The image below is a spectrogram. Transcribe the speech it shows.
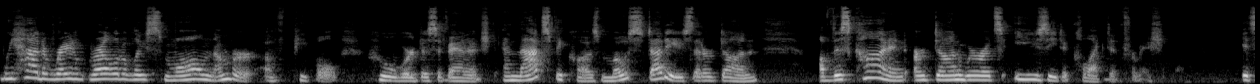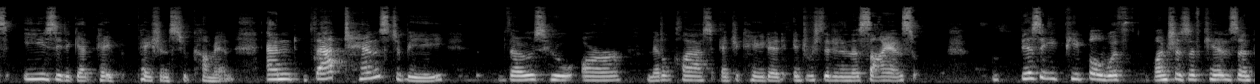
we had a re- relatively small number of people who were disadvantaged. And that's because most studies that are done of this kind are done where it's easy to collect information. It's easy to get pa- patients to come in. And that tends to be those who are middle class, educated, interested in the science, busy people with bunches of kids and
